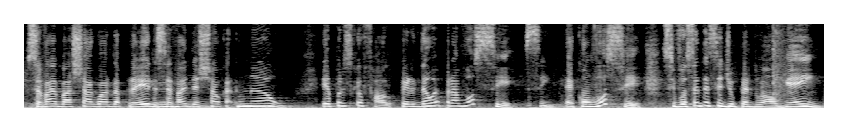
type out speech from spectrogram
Você vai baixar a guarda para ele? Você uhum. vai deixar o cara. Não. E é por isso que eu falo: perdão é para você. Sim. É com você. Se você decidiu perdoar alguém,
